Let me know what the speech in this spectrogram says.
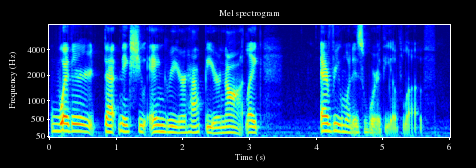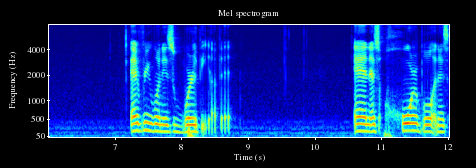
Whether that makes you angry or happy or not, like everyone is worthy of love. Everyone is worthy of it. And as horrible and as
